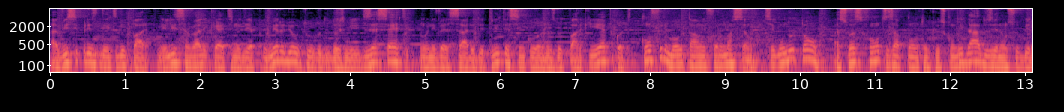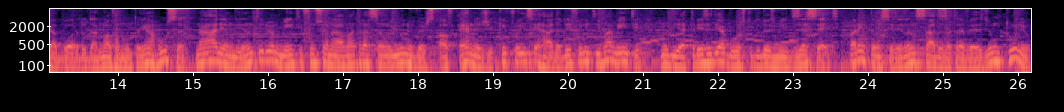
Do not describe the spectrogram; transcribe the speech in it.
a vice-presidente do parque, Melissa Valiquette, no dia 1 de outubro de 2017, no aniversário de 35 anos do Parque Epcot, confirmou tal informação. Segundo o Tom, as suas fontes apontam que os convidados irão subir a bordo da nova montanha-russa na área onde anteriormente funcionava a atração Universe of Energy, que foi encerrada definitivamente no dia 13 de agosto de 2017, para então serem lançadas através de um túnel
